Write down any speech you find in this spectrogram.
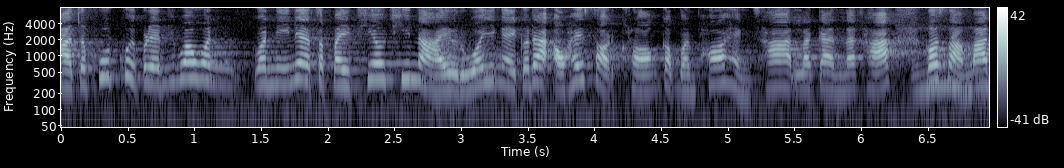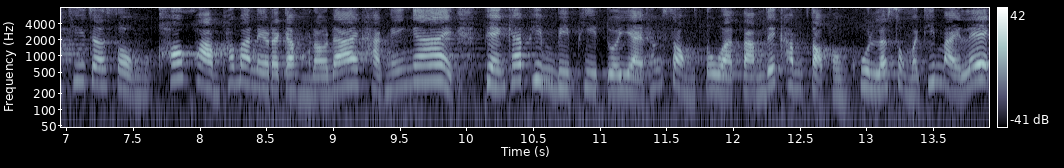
อาจจะพูดคุยประเด็นที่ว่าวันวันนี้เนี่ยจะไปเที่ยวที่ไหนหรือว่ายังไงก็ได้เอาให้สอดคล้องกับวันพ่อแห่งชาติละกันนะคะ ก็สามารถที่จะส่งข้อความเข้ามาในรายการของเราได้ค่ะง่ายๆ เพียงแค่พิมพ์ BP ตัวใหญ่ทั้ง2ตัวตามด้วยคำตอบของคุณและส่งมาที่หมายเลข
